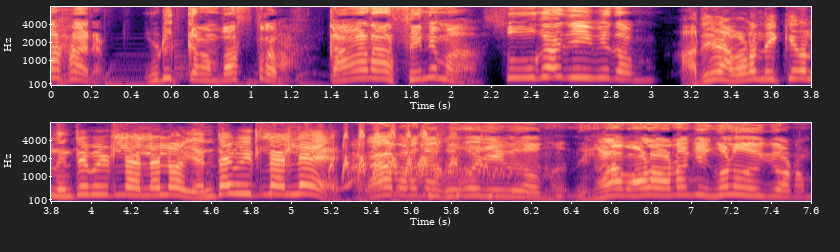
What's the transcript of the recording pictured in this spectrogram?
ആഹാരം ഉടുക്കാൻ വസ്ത്രം കാണാൻ സിനിമ സുഖജീവിതം. അതിന് അവിടെ നിൽക്കുന്ന നിന്റെ വീട്ടിലല്ലല്ലോ? എന്റെ വീട്ടിലല്ലേ? അതാ പറഞ്ഞ സുഖ ജീവിതം എന്ന് നിങ്ങളെ മോളാണെങ്കിൽ നിങ്ങൾ നോക്കിക്കോണം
